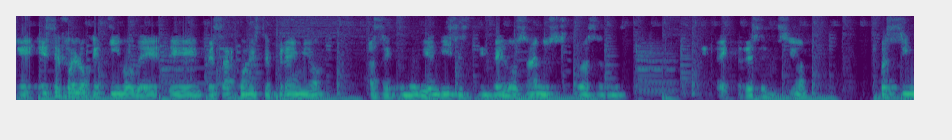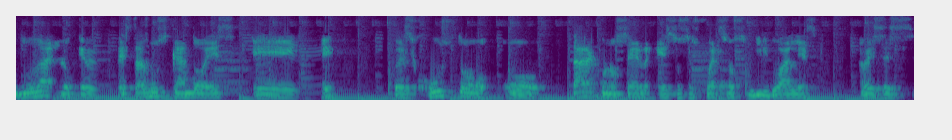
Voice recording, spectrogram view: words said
Ese fue el objetivo de, empezar con este premio hace, como bien dices, 32 años, esto va a ser 33 edición. Pues sin duda lo que estás buscando es, eh, pues justo o dar a conocer esos esfuerzos individuales, a veces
